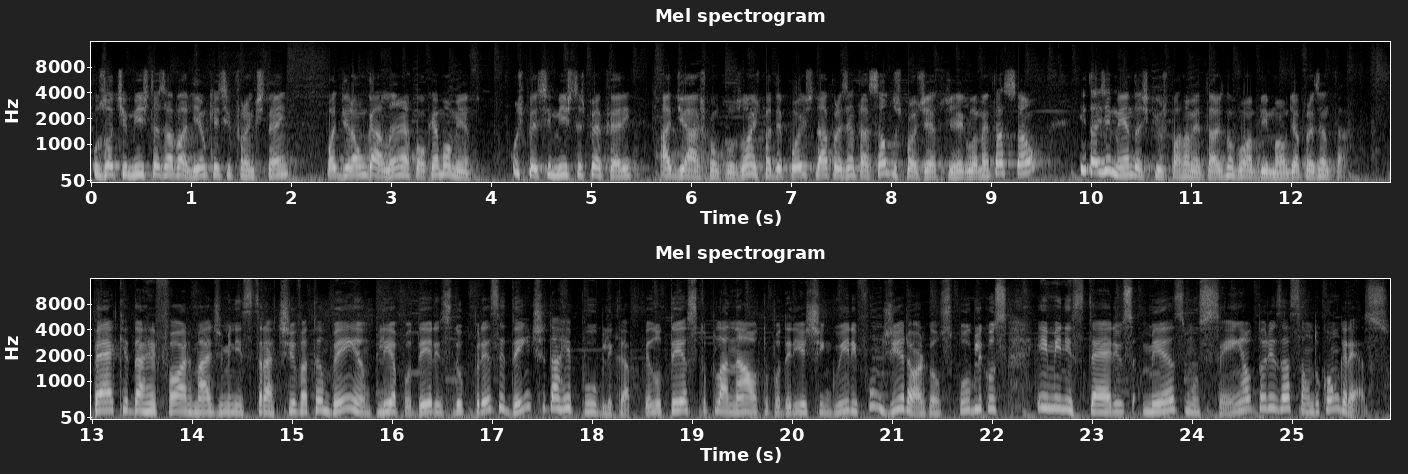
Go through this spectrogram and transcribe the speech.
Os otimistas avaliam que esse Frankenstein pode virar um galã a qualquer momento. Os pessimistas preferem adiar as conclusões para depois da apresentação dos projetos de regulamentação e das emendas que os parlamentares não vão abrir mão de apresentar. PEC da reforma administrativa também amplia poderes do presidente da República. Pelo texto, Planalto poderia extinguir e fundir órgãos públicos e ministérios, mesmo sem autorização do Congresso.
